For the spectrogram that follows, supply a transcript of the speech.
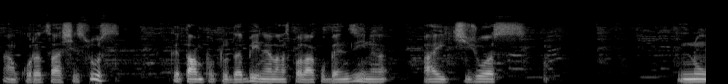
Am curățat și sus, cât am putut de bine, l-am spălat cu benzină. Aici jos nu,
